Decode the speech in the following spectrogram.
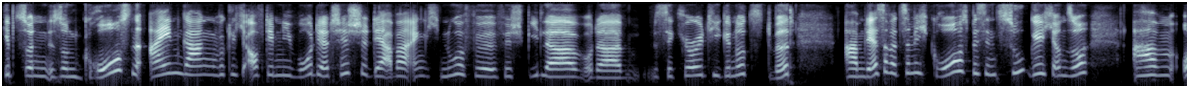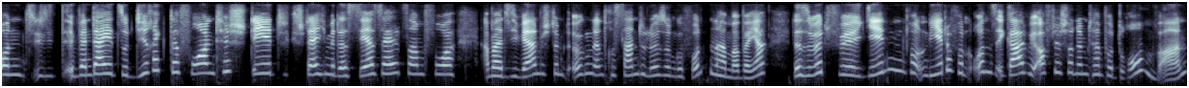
gibt so es so einen großen Eingang wirklich auf dem Niveau der Tische, der aber eigentlich nur für, für Spieler oder Security genutzt wird. Ähm, der ist aber ziemlich groß, bisschen zugig und so. Ähm, und wenn da jetzt so direkt davor ein Tisch steht, stelle ich mir das sehr seltsam vor. Aber sie werden bestimmt irgendeine interessante Lösung gefunden haben. Aber ja, das wird für jeden und jede von uns, egal wie oft wir schon im Tempodrom waren,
